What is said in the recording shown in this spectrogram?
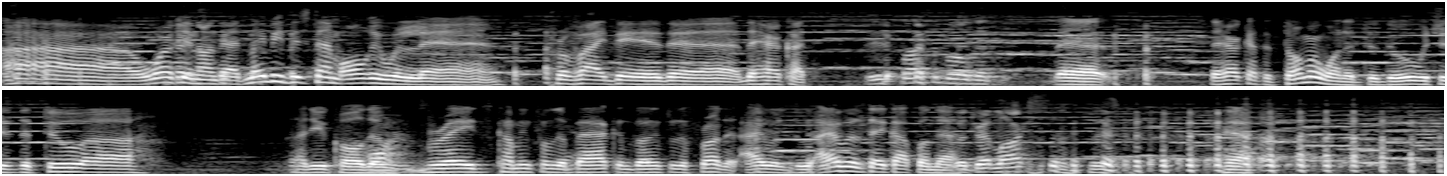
Ah, working on that. Maybe this time Ori will uh, provide the, the the haircut. It's possible that the the haircut that Tomer wanted to do, which is the two uh, how do you call them Horns. braids coming from the back and going to the front. That I will do. I will take up on that. The dreadlocks. yeah.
